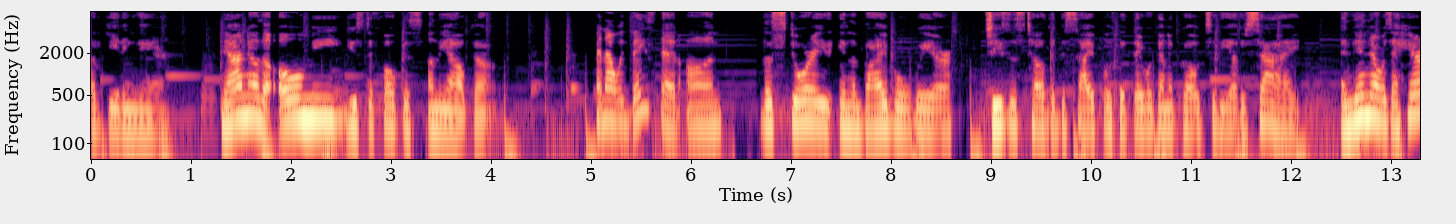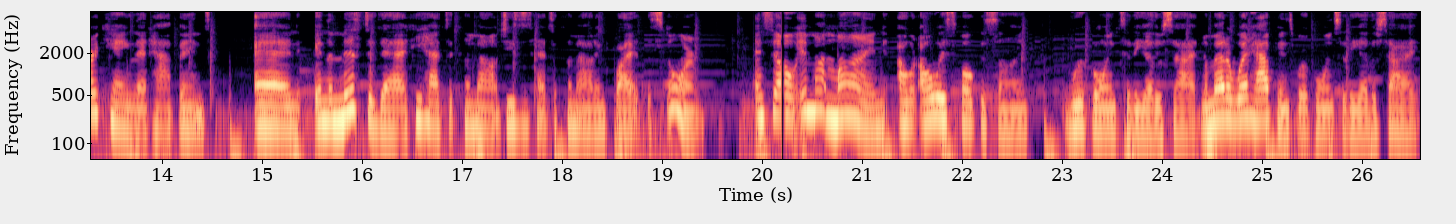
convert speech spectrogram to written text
of getting there. Now, I know the old me used to focus on the outcome, and I would base that on the story in the Bible where Jesus told the disciples that they were going to go to the other side. And then there was a hurricane that happened. And in the midst of that, he had to come out. Jesus had to come out and quiet the storm. And so in my mind, I would always focus on we're going to the other side. No matter what happens, we're going to the other side.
